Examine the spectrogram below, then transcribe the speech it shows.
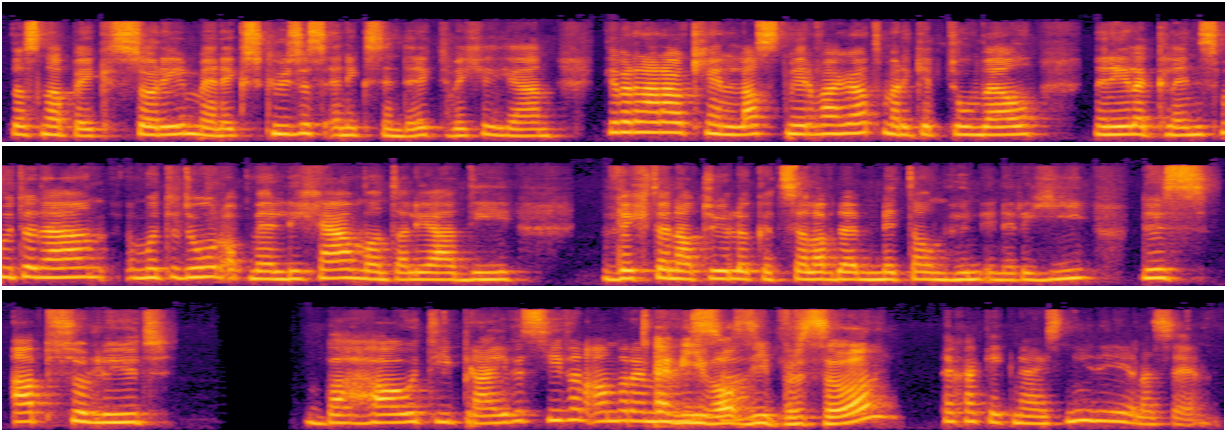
dat snap ik, sorry, mijn excuses, en ik ben direct weggegaan. Ik heb er daarna ook geen last meer van gehad, maar ik heb toen wel een hele cleanse moeten, moeten doen op mijn lichaam, want al ja, die vechten natuurlijk hetzelfde met dan hun energie. Dus absoluut, behoud die privacy van andere En mensen. wie was die persoon? Dat ga ik nou eens niet delen zijn.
